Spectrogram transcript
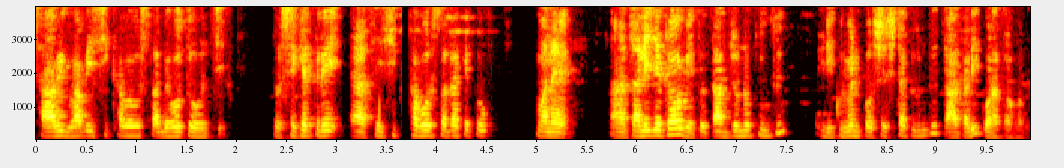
স্বাভাবিকভাবেই শিক্ষা ব্যবস্থা ব্যাহত হচ্ছে। তো সেক্ষেত্রে সেই শিক্ষা ব্যবস্থাটাকে তো মানে চালিয়ে যেতে হবে, তো তার জন্য কিন্তু রিক্রুটমেন্ট প্রসেসটা কিন্তু তাড়াতাড়ি করাতে হবে।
